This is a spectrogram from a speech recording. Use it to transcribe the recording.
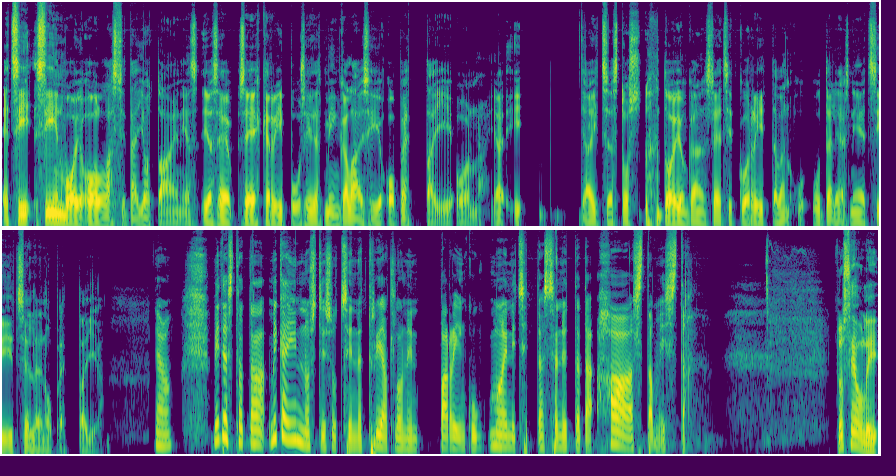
että si, siinä voi olla sitä jotain ja, ja se, se ehkä riippuu siitä, että minkälaisia opettajia on ja, ja itse asiassa toi on kanssa se, että sit kun on riittävän utelias, niin etsii itselleen opettajia. Joo. Mites tota, mikä innosti sut sinne triatlonin pariin, kun mainitsit tässä nyt tätä haastamista? No se oli,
